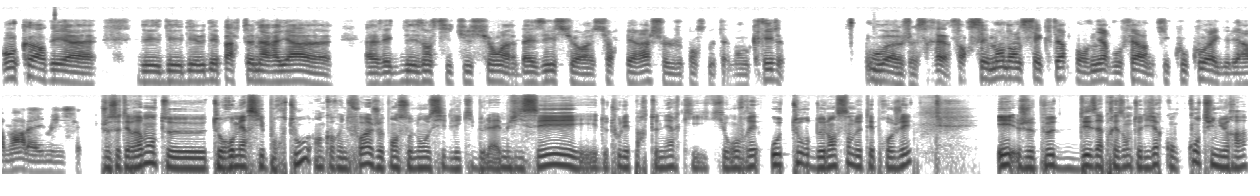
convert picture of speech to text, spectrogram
encore des, des, partenariats avec des institutions basées sur, sur je pense notamment au CRIJ où euh, je serai forcément dans le secteur pour venir vous faire un petit coucou régulièrement à la MJC. Je souhaitais vraiment te, remercier pour tout, encore une fois. Je pense au nom aussi de l'équipe de la MJC et de tous les partenaires qui, qui ont œuvré autour de l'ensemble de tes projets. Et je peux dès à présent te dire qu'on continuera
